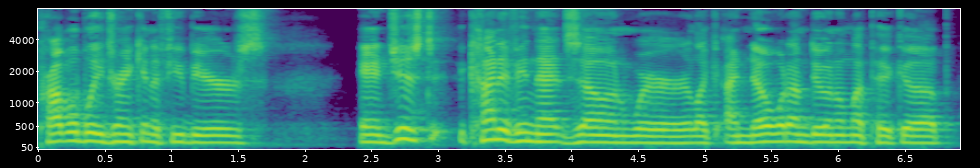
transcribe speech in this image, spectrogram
probably drinking a few beers, and just kind of in that zone where like I know what I'm doing on my pickup.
